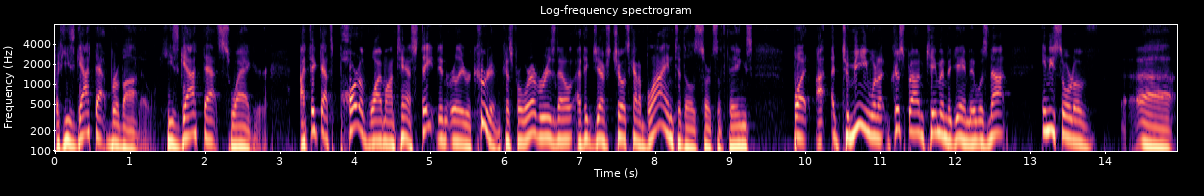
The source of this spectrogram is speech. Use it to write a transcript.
but he's got that bravado. He's got that swagger. I think that's part of why Montana State didn't really recruit him because for whatever reason, I, I think Jeff Choate's kind of blind to those sorts of things. But I, to me, when Chris Brown came in the game, it was not any sort of. Uh,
